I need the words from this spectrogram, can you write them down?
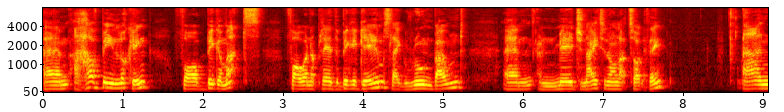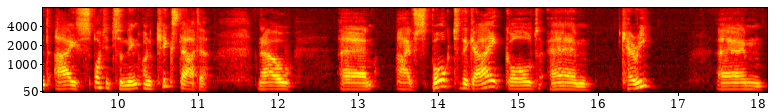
Um, I have been looking for bigger mats for when I play the bigger games like Runebound um, and Mage Knight and all that sort of thing. And I spotted something on Kickstarter. Now um, I've spoke to the guy called um, Ceri. Um,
